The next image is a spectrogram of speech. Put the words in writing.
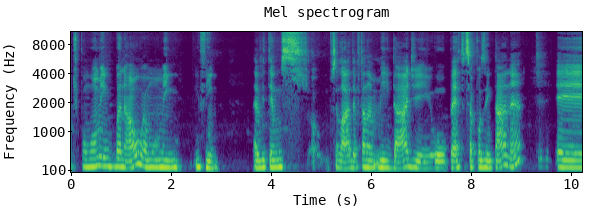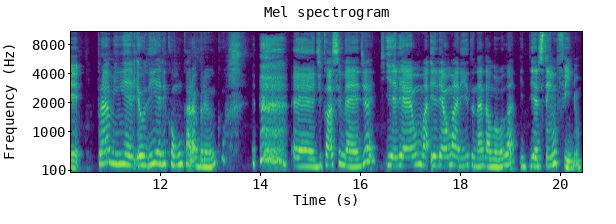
tipo um homem banal, é um homem, enfim, deve ter uns sei lá, deve estar na minha idade ou perto de se aposentar, né? Uhum. É, para mim, eu li ele como um cara branco, é, de classe média, e ele é, uma, ele é o marido né, da Lola, e, e eles têm um filho.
